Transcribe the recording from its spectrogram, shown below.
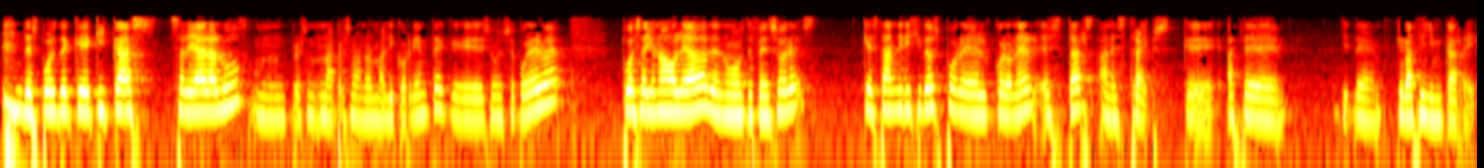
después de que Kikas saliera a la luz, una persona normal y corriente que es un superhéroe, pues hay una oleada de nuevos defensores que están dirigidos por el coronel Stars and Stripes, que hace de- que lo hace Jim Carrey.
